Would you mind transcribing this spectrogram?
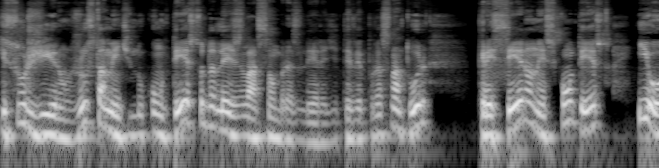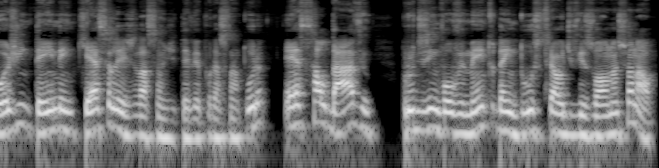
que surgiram justamente no contexto da legislação brasileira de TV por assinatura, cresceram nesse contexto e hoje entendem que essa legislação de TV por assinatura é saudável para o desenvolvimento da indústria audiovisual nacional.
